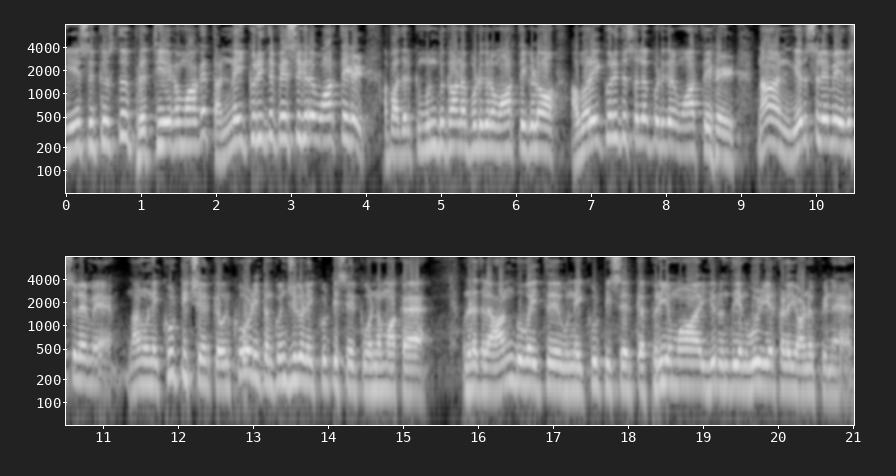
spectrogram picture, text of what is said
இயேசு கிறிஸ்து பிரத்யேகமாக தன்னை குறித்து பேசுகிற வார்த்தைகள் அப்ப அதற்கு முன்பு காணப்படுகிற வார்த்தைகளும் அவரை குறித்து சொல்லப்படுகிற வார்த்தைகள் நான் எருசலேமே எருசலேமே நான் உன்னை கூட்டி சேர்க்க ஒரு கோழி தன் குஞ்சுகளை கூட்டி சேர்க்க வண்ணமாக உன்னிடத்தில் அன்பு வைத்து உன்னை கூட்டி சேர்க்க பிரியமாய் இருந்து என் ஊழியர்களை அனுப்பினேன்.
